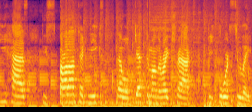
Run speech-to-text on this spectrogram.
He has these spot on techniques that will get them on the right track before it's too late.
